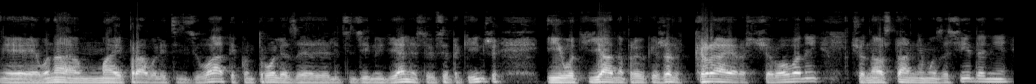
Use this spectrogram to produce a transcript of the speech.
Е, Вона має право ліцензувати, контроля за ліцензійною діяльністю і все таке інше. І от я, на превеликий жаль, вкрай розчарований, що на останньому засіданні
